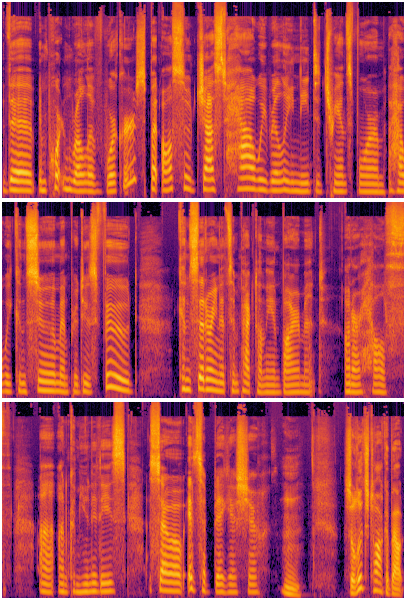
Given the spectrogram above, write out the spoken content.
the important role of workers, but also just how we really need to transform how we consume and produce food, considering its impact on the environment, on our health, uh, on communities. So it's a big issue. Mm. So let's talk about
